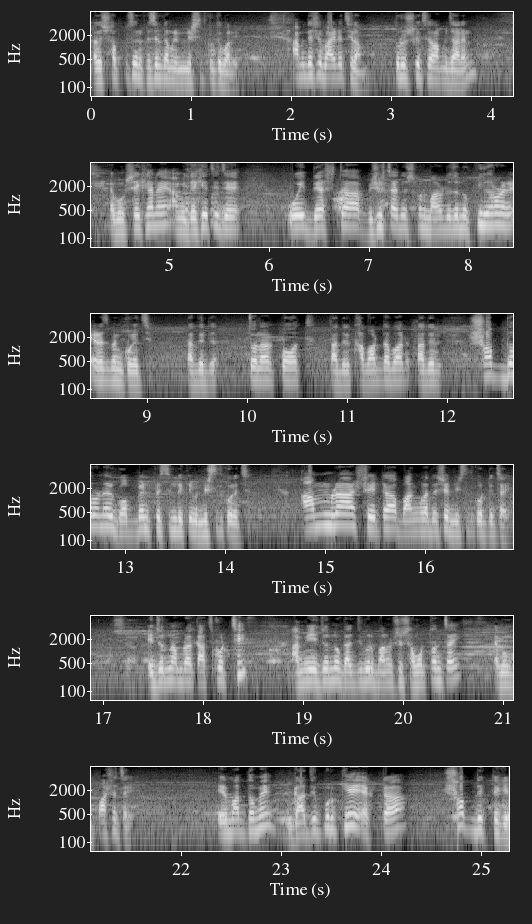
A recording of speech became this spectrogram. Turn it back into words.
তাদের সব কিছুর ফেসিলিটি আমরা নিশ্চিত করতে পারি। আমি দেশের বাইরে ছিলাম, তুরস্কে ছিলাম, আপনি জানেন। এবং সেখানে আমি দেখেছি যে ওই দেশটা বিশেষ চাহিদা মানুষদের জন্য কী ধরনের অ্যারেঞ্জমেন্ট করেছে, তাদের চলার পথ, তাদের খাবার দাবার তাদের সব ধরনের গভর্নমেন্ট ফেসিলিটি নিশ্চিত করেছে। আমরা সেটা বাংলাদেশে নিশ্চিত করতে চাই। এই জন্য আমরা কাজ করছি। আমি এই জন্য গাজীপুর মানুষের সমর্থন চাই এবং পাশে চাই। এর মাধ্যমে গাজীপুরকে একটা সব দিক থেকে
